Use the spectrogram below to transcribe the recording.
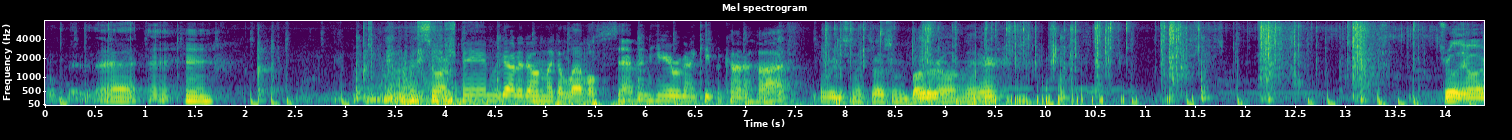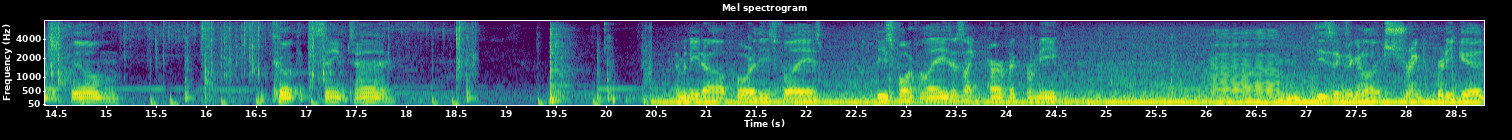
little bit of that. Uh-huh. Alright, so our pan, we got it on like a level 7 here. We're to keep it kind of hot. We're just to throw some butter on there. It's really hard to film and cook at the same time. I'm to eat all four of these fillets. These four fillets, that's like perfect for me. Um, these things are to like shrink pretty good.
